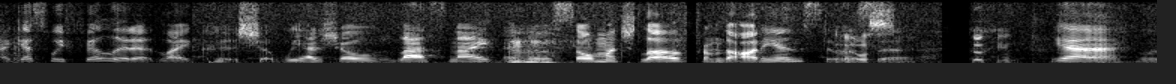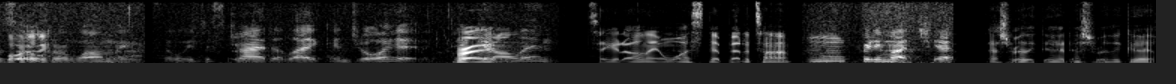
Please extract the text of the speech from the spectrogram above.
I guess we feel it at like sh- we had a show last night, and there Mhm. was so much love from the audience. It Yeah, it was, was uh, Cooking. yeah, it was boiling. overwhelming. So we just Yeah. try to like enjoy it, take Right. it all in. Take it all in one step at a time. Mm, pretty much, yeah. That's really good. That's really good.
